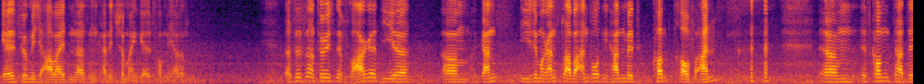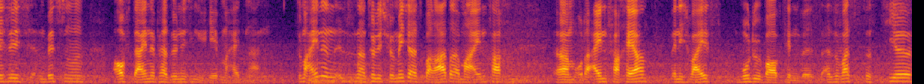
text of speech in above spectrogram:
Geld für mich arbeiten lassen? Kann ich schon mein Geld vermehren? Das ist natürlich eine Frage, die, ähm, ganz, die ich immer ganz klar beantworten kann mit kommt drauf an. ähm, es kommt tatsächlich ein bisschen auf deine persönlichen Gegebenheiten an. Zum einen ist es natürlich für mich als Berater immer einfach ähm, oder einfacher, wenn ich weiß, wo du überhaupt hin willst. Also was ist das Ziel,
